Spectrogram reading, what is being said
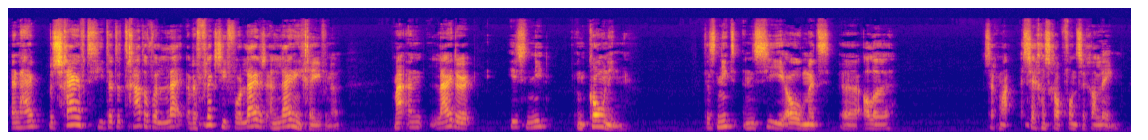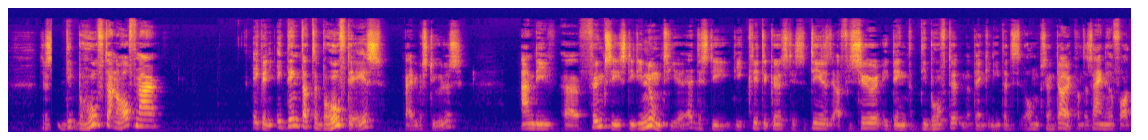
En hij beschrijft dat het gaat over reflectie voor leiders en leidinggevenden. Maar een leider is niet een koning. Dat is niet een CEO met uh, alle zeggenschap van zich alleen. Dus die behoefte aan een hofnaar. Ik weet niet, ik denk dat de behoefte is bij die bestuurders aan die uh, functies die hij noemt hier. Dus die, die criticus, die satire, de adviseur. Ik denk dat die behoefte, dat denk ik niet, dat is 100% duidelijk. Want er zijn heel veel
